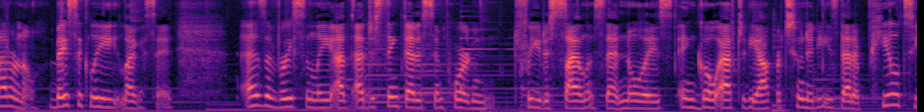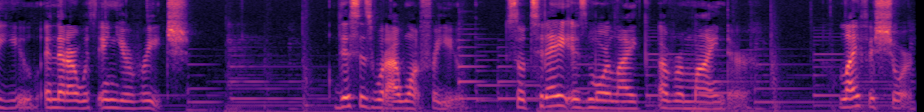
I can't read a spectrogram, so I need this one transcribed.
I don't know. Basically, like I said, as of recently, I, I, just think that it's important for you to silence that noise and go after the opportunities that appeal to you and that are within your reach. This is what I want for you. So today is more like a reminder. Life is short.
